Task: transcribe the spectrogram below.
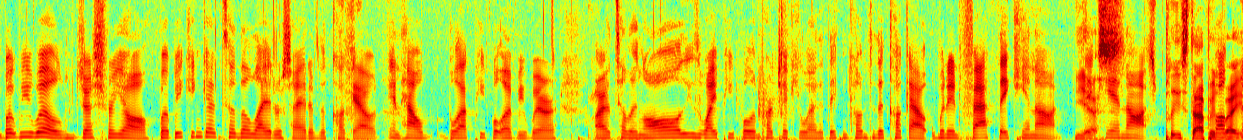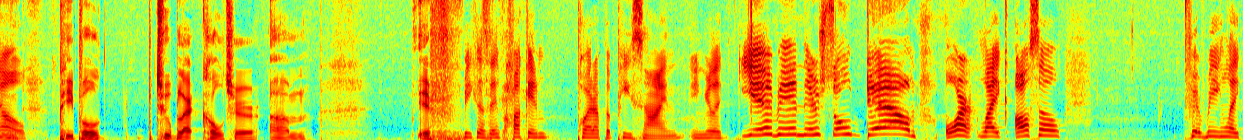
but we will just for y'all. But we can get to the lighter side of the cookout and how black people everywhere are telling all these white people in particular that they can come to the cookout when in fact they cannot. Yes. They cannot. Please stop Fuck inviting no. people to black culture. Um, if because they fucking put up a peace sign and you're like, yeah, man, they're so down. Or like also for being like,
